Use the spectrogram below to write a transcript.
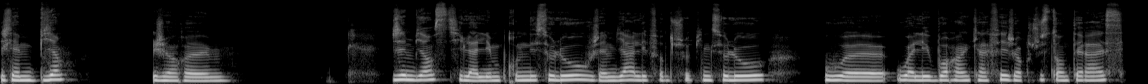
j'aime bien. Genre. Euh, J'aime bien style aller me promener solo, ou j'aime bien aller faire du shopping solo, ou, euh, ou aller boire un café, genre juste en terrasse,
